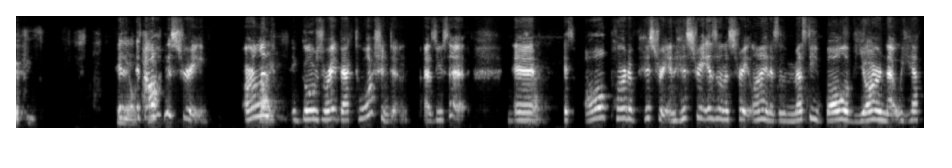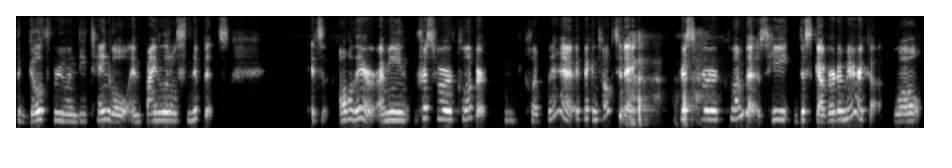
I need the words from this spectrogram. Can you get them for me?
it's you know, it's all history. Arlen Right. it goes right back to Washington, as you said. And Right. It's all part of history. And history isn't a straight line, it's a messy ball of yarn that we have to go through and detangle and find little snippets. It's all there. I mean, Christopher Columbus, if I can talk today, Christopher Columbus, he discovered America. Well,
